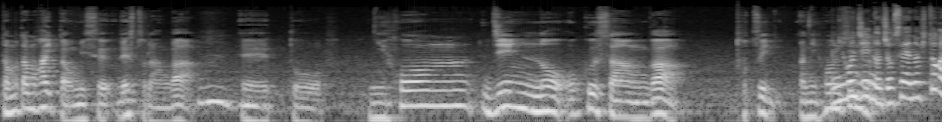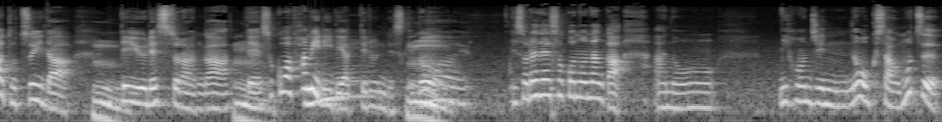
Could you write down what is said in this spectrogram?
たまたま入ったお店レストランが、うん。えっ、と日本人の奥さんが嫁いあ日本日本人の女性の人が嫁いだうん。っていうレストランがあって、うん。そこはファミリーでやってるんですけど、でそれでそこのなんかあの日本人の奥さんを持つ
